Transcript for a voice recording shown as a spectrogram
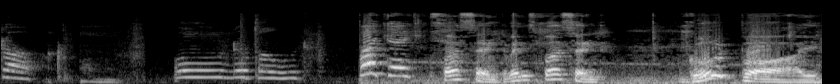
Talk. On the boat. Percent. Where is percent? Good boy.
